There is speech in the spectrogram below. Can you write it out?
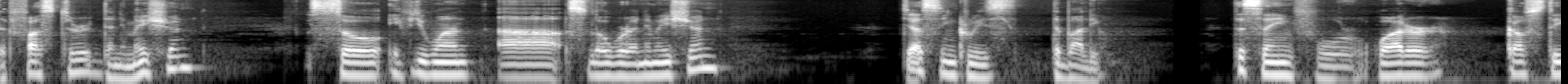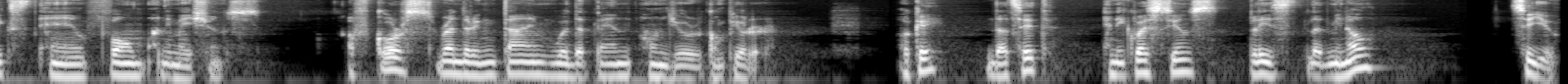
the faster the animation. So if you want a slower animation, just increase the value. The same for water, caustics and foam animations. Of course, rendering time will depend on your computer. Okay, that's it. Any questions, please let me know. See you.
